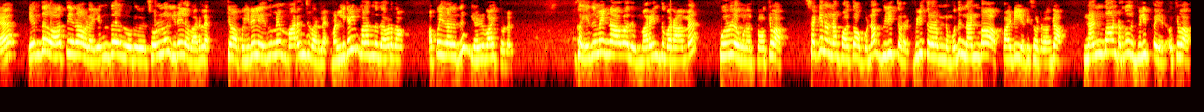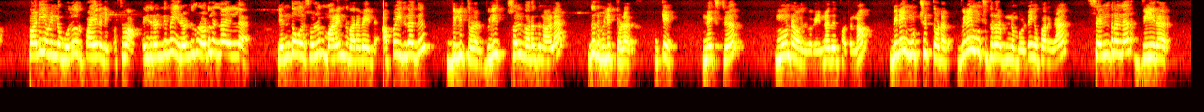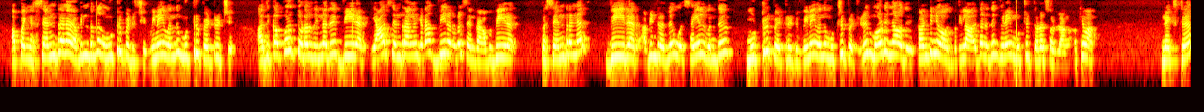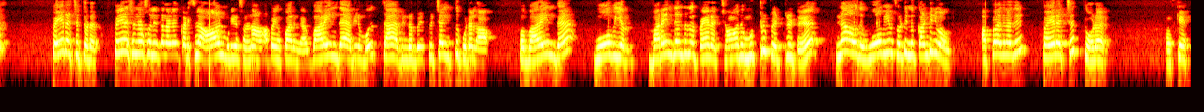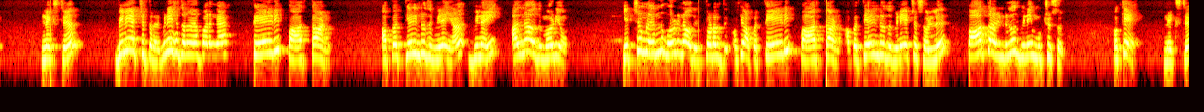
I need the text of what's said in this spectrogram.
எந்த வார்த்தையும் அவள எந்த ஒரு சொல்லும் இடையில வரல. ஓகே அப்ப இடையில எதுவுமே மறைஞ்சு வரல. மல்லிகை மலர்ந்தது அவ்வளவுதான். அப்ப இதாவது எழுவாய் தொடர். எதுவுமே என்ன ஆகாது. மறைந்து வராம பொருளை உணர்த்தும் ஓகேவா செகண்ட் என்ன பார்த்தோம் அப்படின்னா விழித்தொடர். விழித்தொடர் அப்படின்னும் போது நண்பா படி அப்படி சொல்றாங்க நண்பான்றது ஒரு விழிப்பெயர் ஓகேவா படி அப்படின்னும் போது ஒரு பயனிலை ஓகேவா இது ரெண்டுமே ரெண்டுக்கும் நடுவில் என்ன இல்ல. எந்த ஒரு சொல்லும் மறைந்து வரவே இல்லை. அப்ப இது என்னது? விழித்தொடர். விழி சொல் வர்றதுனால இது ஒரு விழித்தொடர் ஓகே நெக்ஸ்ட் மூன்றாவது வகை. என்னதுன்னு பார்த்தோம்னா வினைமுற்று தொடர். வினைமுற்று தொடர் அப்படின்னும் இங்க பாருங்க. சென்றனர் வீரர். அப்ப இங்க சென்றனர் அப்படின்றது அங்க முற்று பெற்றுச்சு. வினை வந்து முற்று பெற்றுச்சு. அதுக்கப்புறம் தொடர்ந்து என்னது? வீரர். யார் சென்றாங்கன்னு கேட்டா வீரர்கள் சென்றாங்க. அப்ப வீரர். இப்ப சென்றனர் வீரர் அப்படின்றது ஒரு செயல் வந்து முற்று பெற்றுட்டு வினை வந்து முற்று பெற்றுட்டு மறுபடியும் ஆகுது? கண்டினியூ ஆகுது பாத்தீங்களா? அதுதான் வந்து வினை முற்று தொடர் சொல்றாங்க. ஓகேவா நெக்ஸ்ட் பெயரச்ச தொடர். பெயரச்ச என்ன சொல்லியிருக்கேன் நான்? கடைசியில ஆண் முடிய சொன்னா அப்ப இங்க பாருங்க. வரைந்த அப்படின்னும் போது த அப்படின்ற பிரிச்சா இத்து குடல் ஆ. இப்ப வரைந்த ஓவியம் வரைந்தன்றது ஒரு பெயரச்சம் அது முற்று பெற்றுட்டு என்ன ஆகுது? ஓவியம் சொல்லிட்டு இன்னும் கண்டினியூ ஆகுது. அப்ப அது என்னது? பெயரச்ச தொடர். ஓகே நெக்ஸ்ட் வினையச்ச தொடர். வினையச்ச தொடர் என்ன பாருங்க? தேடி பார்த்தான். அப்ப தேடின்றது வினைய? வினை. அதனால அது மறுபடியும் எச்சம்ல இருந்து மறுபடியும் அது தொடருது. ஓகே அப்ப தேடி பார்த்தான். அப்ப தேடின்றது வினையச்ச சொல்லு பார்த்தான்ன்றது ஒரு வினை முற்று சொல். ஓகே நெக்ஸ்ட்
